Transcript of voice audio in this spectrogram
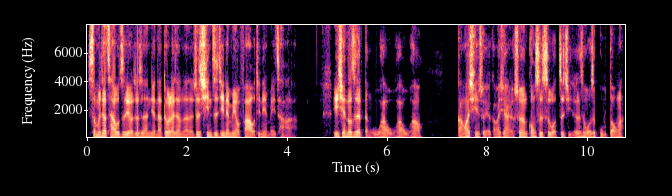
什么叫财务自由？就是很简单，对我来讲很简单就是薪资今天没有发，我今天也没差了。以前都是在等五号、五号、五号，赶快薪水赶快下来。虽然公司是我自己的，但是我是股东啊，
